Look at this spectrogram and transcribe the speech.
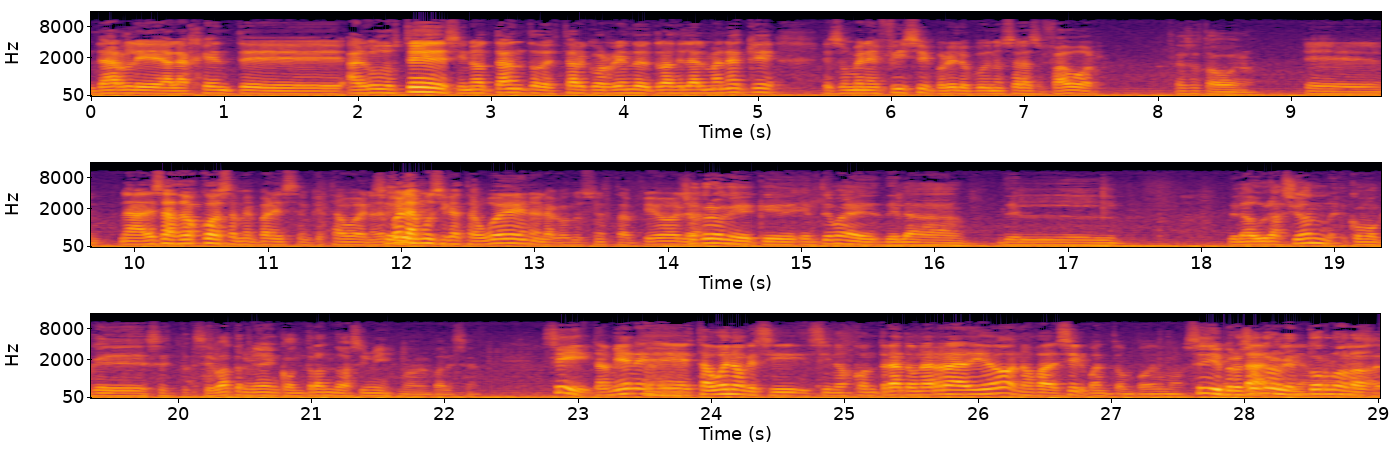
darle a la gente algo de ustedes y no tanto de estar corriendo detrás del almanaque es un beneficio y por ahí lo pueden usar a su favor. Eso está bueno. Eh, nada, esas dos cosas me parecen que está bueno. Después Sí. la música está buena, la conducción está piola. Yo creo que, que el tema de, de la del, de la duración como que se, se va a terminar encontrando a sí misma, me parece. Sí, también eh, está bueno que si, si nos contrata una radio, nos va a decir cuánto podemos. Sí, pero estar, yo creo que en digamos, torno a la...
